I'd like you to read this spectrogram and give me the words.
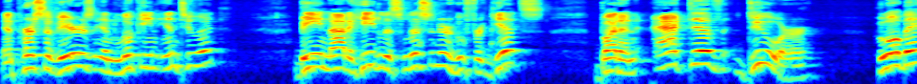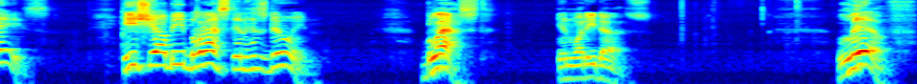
and perseveres in looking into it, being not a heedless listener who forgets, but an active doer who obeys. He shall be blessed in his doing, blessed in what he does. Live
